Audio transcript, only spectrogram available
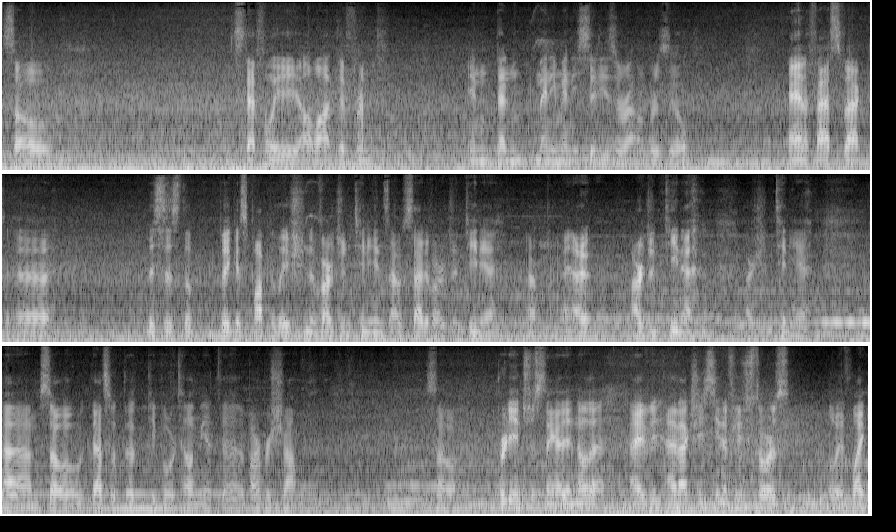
So it's definitely a lot different in than many many cities around Brazil. And a fast fact, uh, this is the biggest population of Argentinians outside of Argentina. Uh, Argentina, Argentina. Um, so that's what the people were telling me at the barber shop. So pretty interesting. I didn't know that. I've, I've actually seen a few stores with like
